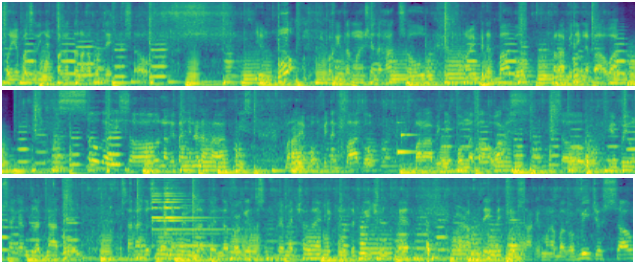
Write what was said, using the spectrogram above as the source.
kung yung pansin yung pangatlo na kaputi so yun po. Ipakita ko siya lahat. So maraming pinagbago marami ding nabawa. So guys so nakita nyo na lahat is marami pong pinagbago marami din pong nabawas so yun po yung second vlog natin. Sana gusto niyo po yung vlog ko. And don't forget to subscribe my channel click the notification bell para updated kayo sa aking mga bagong videos. So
